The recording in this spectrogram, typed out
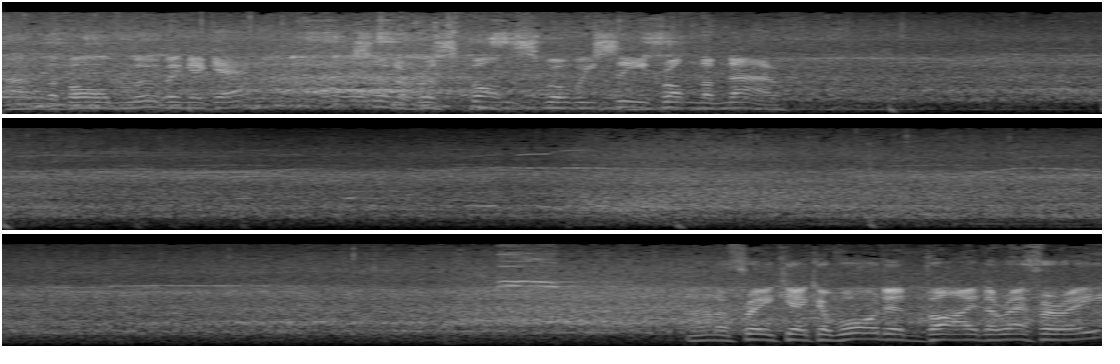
And the ball moving again. What sort of response will we see from them now? And a free kick awarded by the referee.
